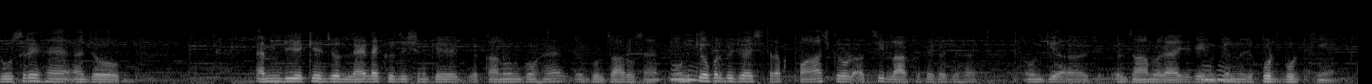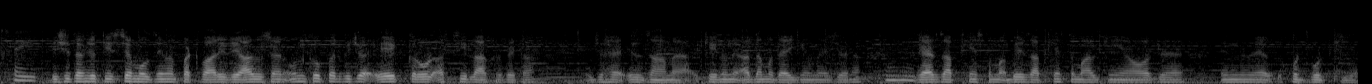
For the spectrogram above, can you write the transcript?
دوسرے ہیں جو ایم ڈی اے کے جو لینڈ ایکوزیشن کے قانون گو ہیں گلزار حسین ان کے اوپر بھی جو ہے اسی طرح پانچ کروڑ اسی لاکھ روپے کا جو ہے ان کی الزام لگایا گیا کہ ان کے جو خود برد کیے ہیں۔ اسی طرح جو تیسرے ملزم ہیں پٹواری ریاض حسین ان کے اوپر بھی جو ایک کروڑ اسی لاکھ روپے کا جو ہے الزام ہے کہ انہوں نے عدم ادائیگیوں میں جو ہے نا غیر ضابطے بے ضابطے استعمال کیے ہیں اور جو ہے انہوں نے خود برد کیا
